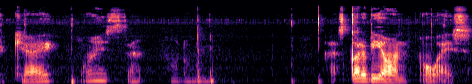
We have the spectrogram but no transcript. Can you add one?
Okay? Why is that? not on. That's got to be on, always.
